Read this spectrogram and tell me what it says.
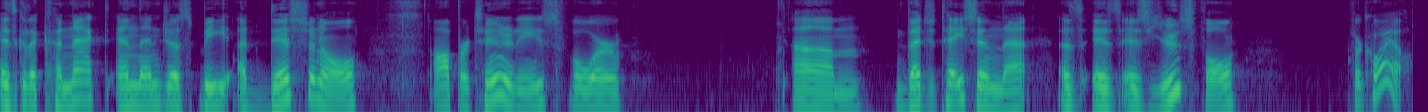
is going to connect and then just be additional opportunities for um, vegetation that is, is, is useful for quail.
